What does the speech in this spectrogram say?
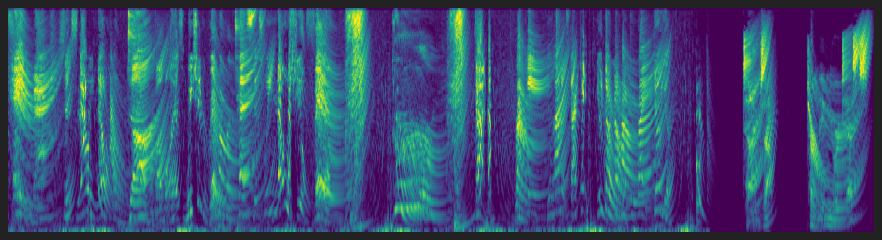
Okay, Max, since now we know how dumb Bubble is, we should rip her test since we know she'll fail. Done! Rocky, you haven't started? You don't know how to write, do you? Time's up. Turn in your tests.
